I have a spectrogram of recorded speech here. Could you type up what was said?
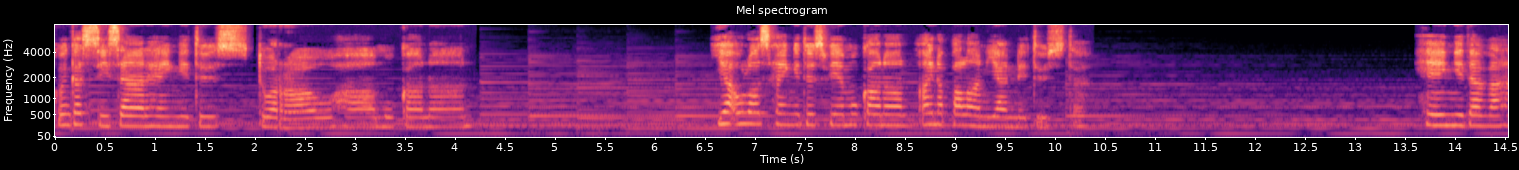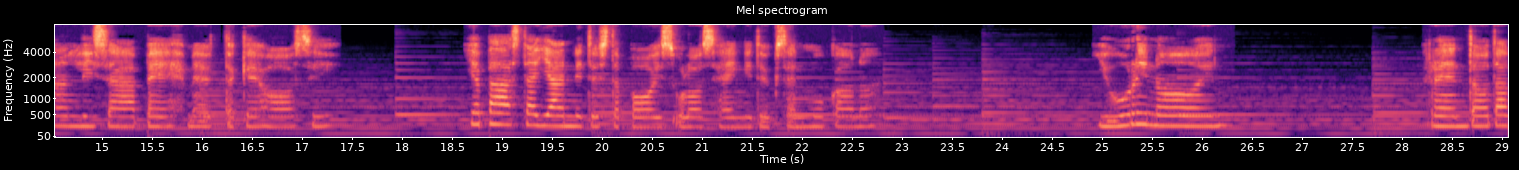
kuinka sisäänhengitys tuo rauhaa mukanaan ja uloshengitys vie mukanaan aina palan jännitystä. Hengitä vähän lisää pehmeyttä kehoosi ja päästä jännitystä pois uloshengityksen mukana. Juuri noin. Rentouta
